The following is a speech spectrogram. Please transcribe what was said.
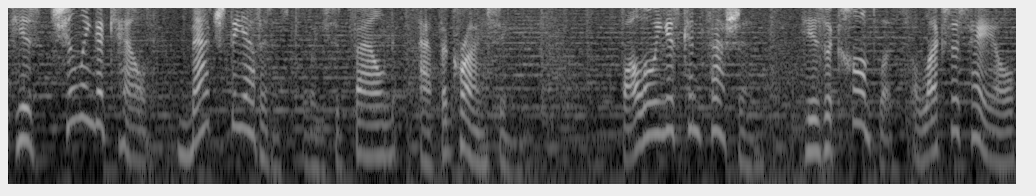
His chilling account matched the evidence police had found at the crime scene. Following his confession, his accomplice, Alexis Hale,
